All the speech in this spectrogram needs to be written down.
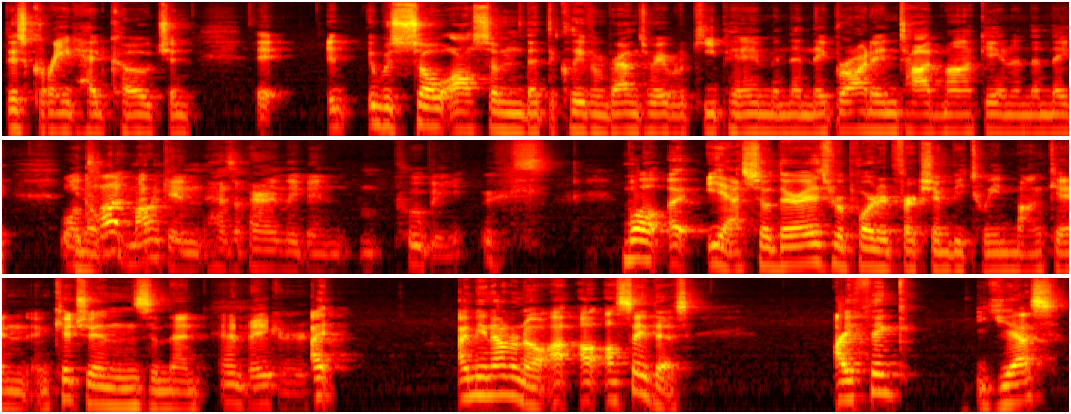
this great head coach, and it, it it was so awesome that the Cleveland Browns were able to keep him, and then they brought in Todd Monken, and then they Well, You know- Todd Monken has apparently been poopy. well, uh, yeah. So there is reported friction between Monken and Kitchens, and then and Baker. I- I mean, I don't know. I, I'll I'll say this. I think, yes,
